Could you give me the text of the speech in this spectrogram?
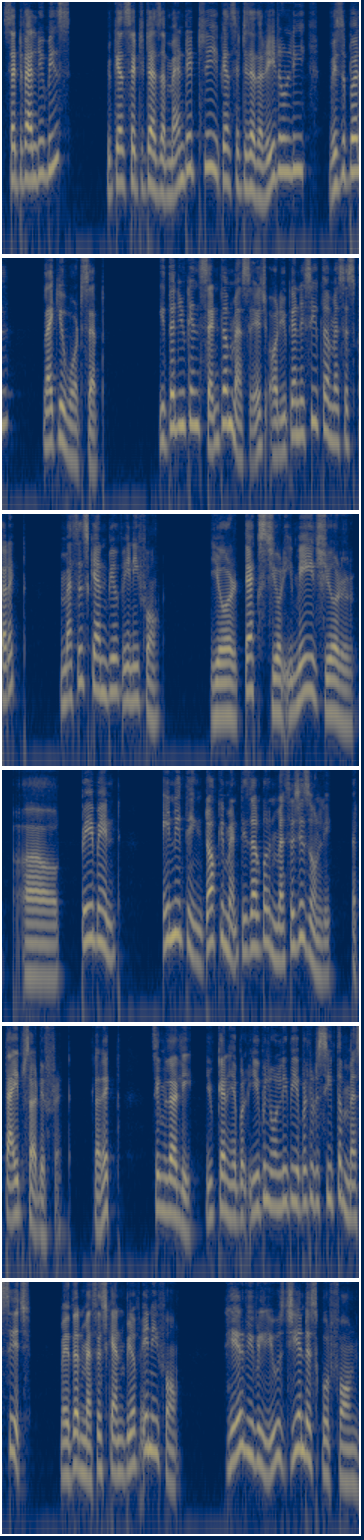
Set value means you can set it as a mandatory, you can set it as a read-only, visible, like your WhatsApp. Either you can send the message or you can receive the message, correct? Message can be of any form. Your text, your image, your uh, payment, anything, document, these are called messages only. The types are different, correct? Similarly, you can able you will only be able to receive the message, whether message can be of any form. Here we will use g underscore form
